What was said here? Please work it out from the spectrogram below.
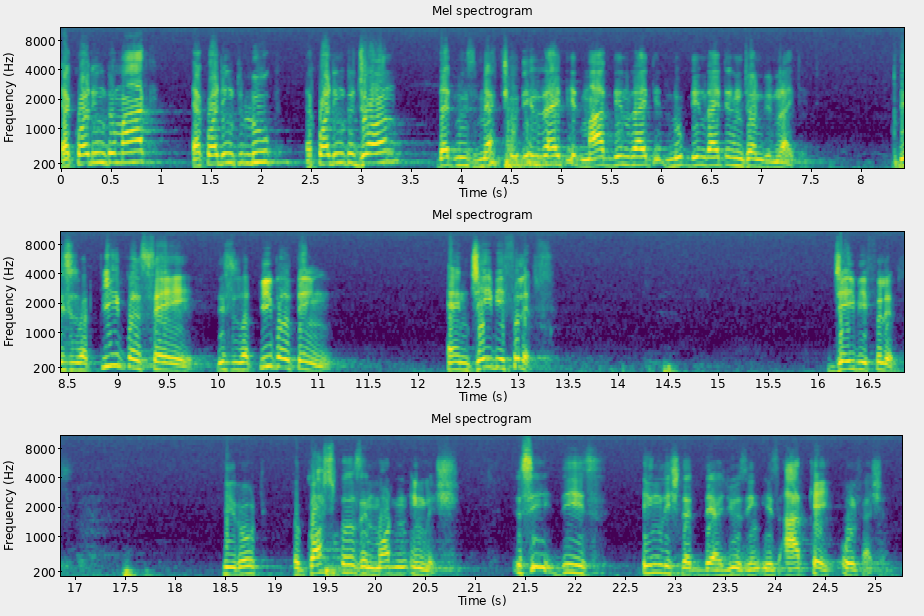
according to Mark, according to Luke, according to John, that means Matthew didn't write it, Mark didn't write it, Luke didn't write it, and John didn't write it. This is what people say. This is what people think. And J.B. Phillips, J.B. Phillips, he wrote the Gospels in modern English. You see, these English that they are using is archaic, old-fashioned.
